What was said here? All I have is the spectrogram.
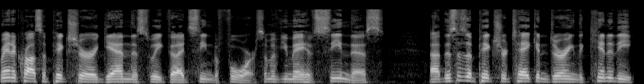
Ran across a picture again this week that I'd seen before. Some of you may have seen this. Uh, this is a picture taken during the Kennedy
